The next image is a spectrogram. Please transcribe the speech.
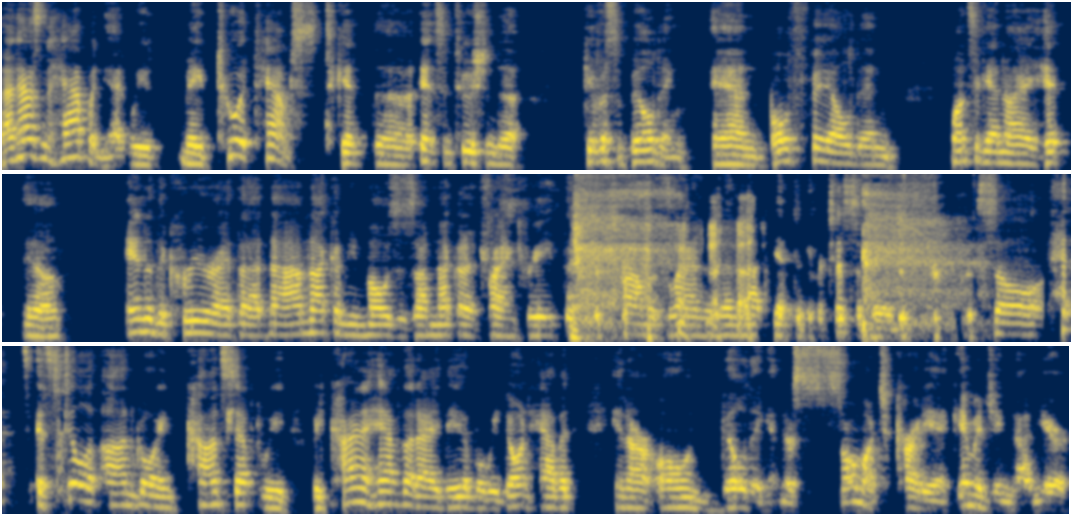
That hasn't happened yet. We've made two attempts to get the institution to give us a building, and both failed. And once again, I hit you know end of the career. I thought, nah, I'm not going to be Moses. I'm not going to try and create the, the promised land and then not get to participate. so it's still an ongoing concept. We we kind of have that idea, but we don't have it in our own building. And there's so much cardiac imaging down here.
